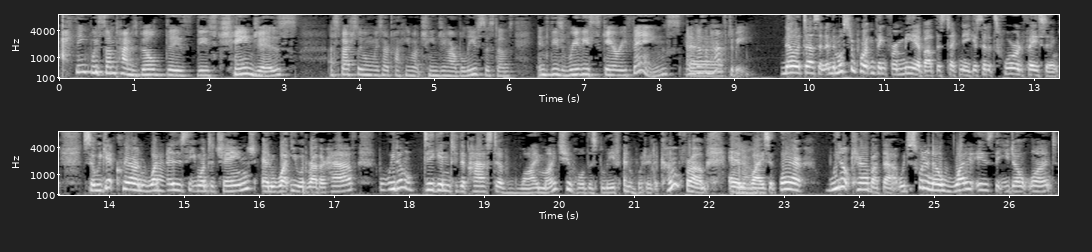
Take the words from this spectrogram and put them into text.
I think we sometimes build these these changes, especially when we start talking about changing our belief systems, into these really scary things, and yeah. it doesn't have to be. No, it doesn't. And the most important thing for me about this technique is that it's forward facing. So we get clear on what it is that you want to change and what you would rather have, but we don't dig into the past of why might you hold this belief and where did it come from and yeah. why is it there. We don't care about that. We just want to know what it is that you don't want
